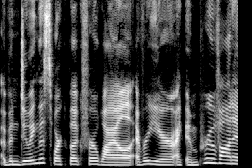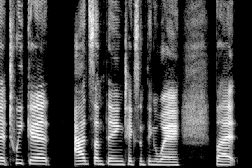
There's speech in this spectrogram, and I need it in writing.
I've been doing this workbook for a while. Every year I improve on it, tweak it, add something, take something away. But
